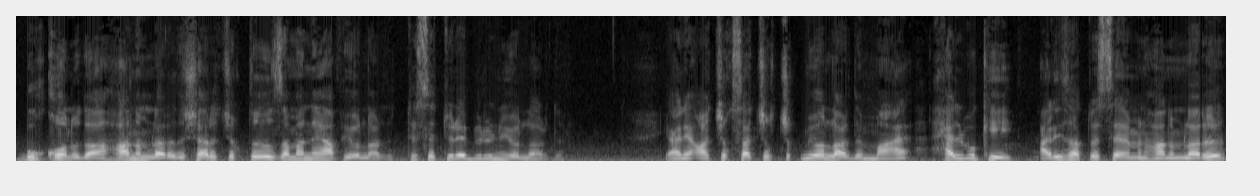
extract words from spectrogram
bu konuda hanımları dışarı çıktığı zaman ne yapıyorlardı? Tesettüre bürünüyorlardı. Yani açık saçık çıkmıyorlardı. Halbuki Aleyhisselatü Vesselam'ın hanımları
